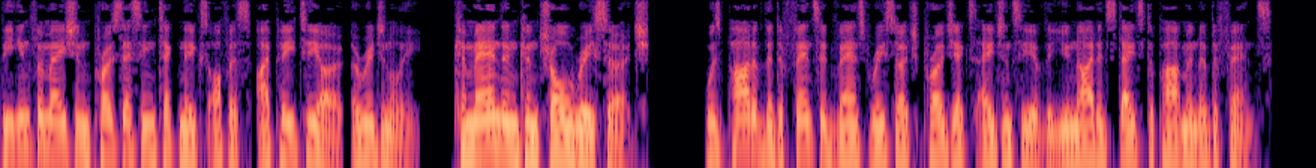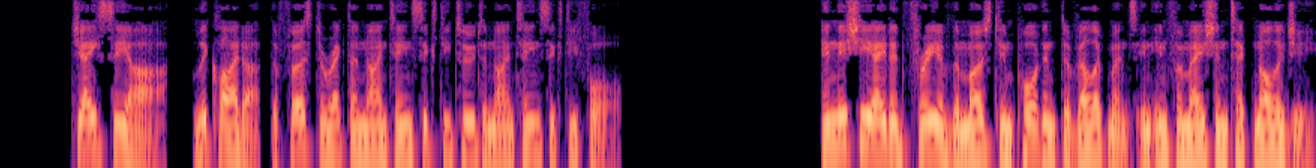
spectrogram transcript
The Information Processing Techniques Office originally, "'Command and Control Research' was part of the Defense Advanced Research Projects Agency of the United States Department of Defense. J.C.R. Licklider, the first director 1962–1964. Initiated three of the most important developments in information technology,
